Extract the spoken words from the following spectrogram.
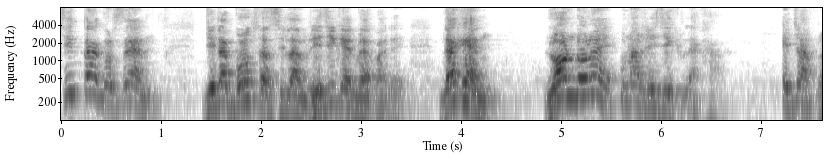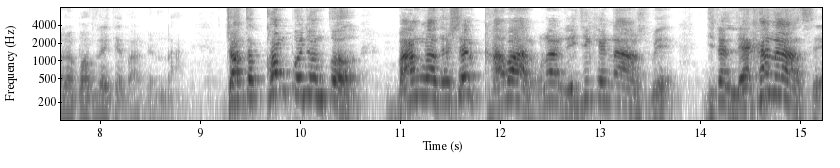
চিন্তা করছেন? যেটা বলতেছিলাম রিজিকের ব্যাপারে। দেখেন, লন্ডনে ওনার রিজিক লেখা। এটা আপনারা বদলাইতে পারবেন না। যতক্ষণ পর্যন্ত বাংলাদেশের খাবার ওনার রিজিকে না আসবে, যেটা লেখা না আছে,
